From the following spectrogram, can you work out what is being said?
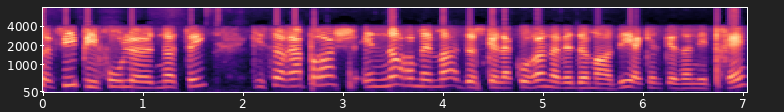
Sophie, puis il faut le noter, qui se rapprochent énormément de ce que la couronne avait demandé à quelques années près.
